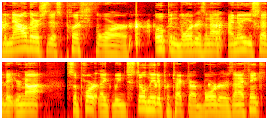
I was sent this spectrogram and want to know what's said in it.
But now there's this push for open borders, and I, I know you said that you're not support like we still need to protect our borders, and I think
